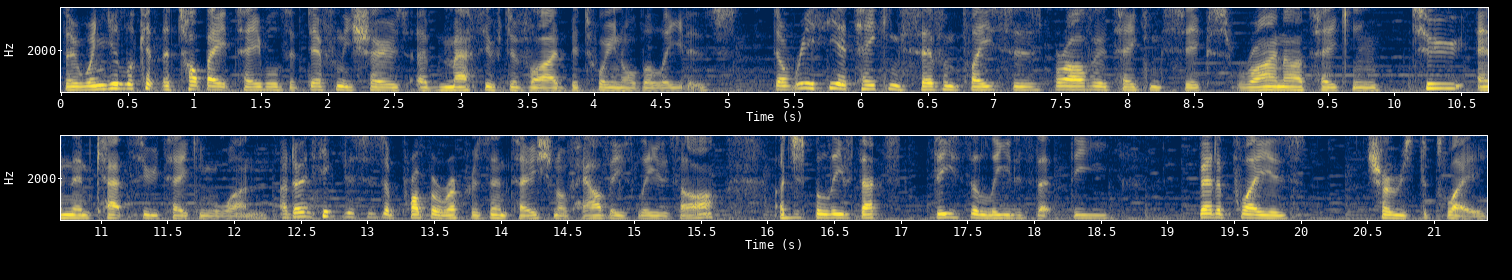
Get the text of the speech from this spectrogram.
Though when you look at the top 8 tables it definitely shows a massive divide between all the leaders. Dorinthea taking 7 places, Bravo taking 6, Rhinar taking 2, and then Katsu taking 1. I don't think this is a proper representation of how these leaders are, I just believe that's these the leaders that the better players chose to play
